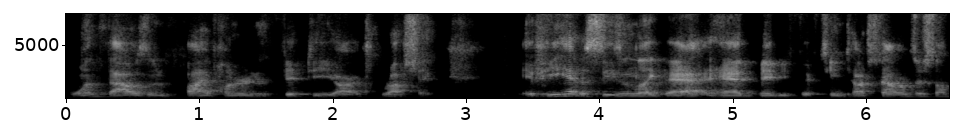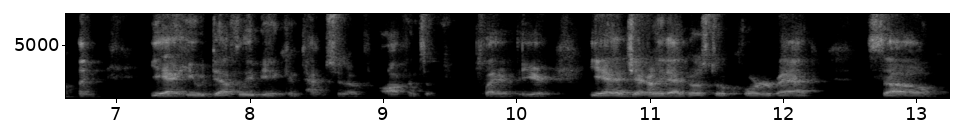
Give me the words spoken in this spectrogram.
1,550 yards rushing. If he had a season like that and had maybe 15 touchdowns or something, yeah, he would definitely be in contention of offensive player of the year. Yeah, generally that goes to a quarterback. So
